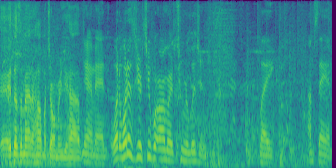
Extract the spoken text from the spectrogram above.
It doesn't matter how much armor you have. yeah, man. What what is your super armor to religion? Like, I'm saying,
